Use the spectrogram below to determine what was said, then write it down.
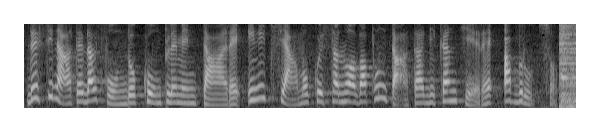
destinate dal fondo complementare. Iniziamo questa nuova puntata di Cantiere Abruzzo.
